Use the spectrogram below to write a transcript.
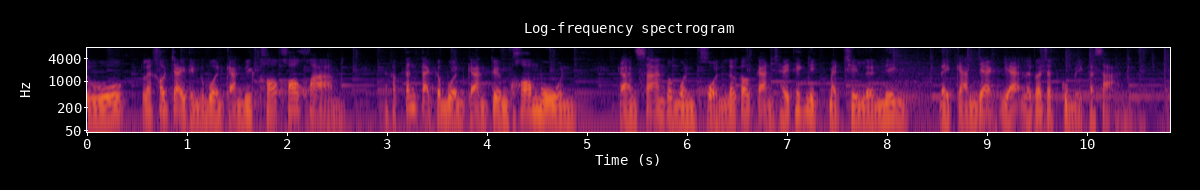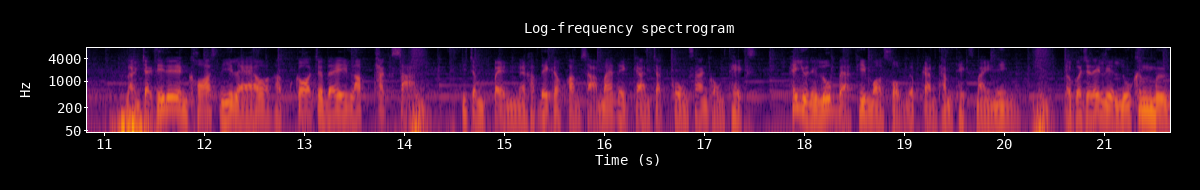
รู้และเข้าใจถึงกระบวนการวิเคราะห์ข้อความนะครับตั้งแต่กระบวนการเตรียมข้อมูล การสร้างประมวลผล แล้วก็การใช้เทคนิค Machine Learning ในการแยกแยะแล้วก็จัดกลุ่มเอกสาร หลังจากที่ได้เรียนคอร์สนี้แล้วครับก็จะได้รับทักษะที่จำเป็นนะครับได้กับความสามารถในการจัดโครงสร้างของ text ให้อยู่ในรูปแบบที่เหมาะสมกับการทำ text mining เราก็จะได้เรียนรู้เครื่องมือ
